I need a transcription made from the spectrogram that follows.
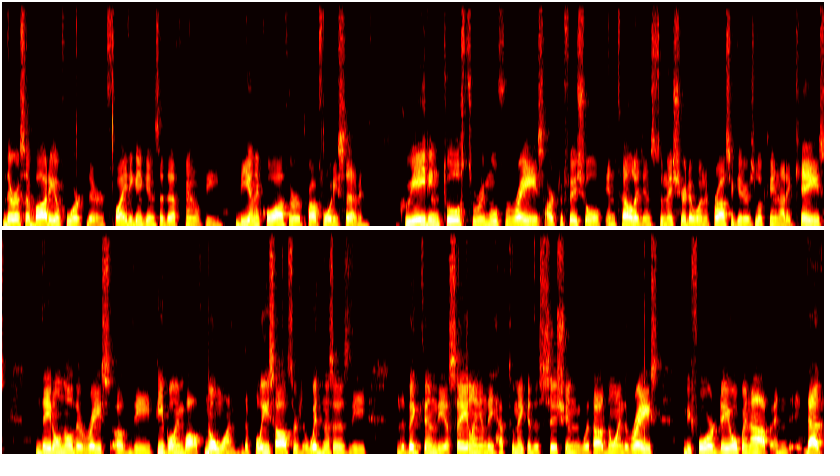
there is a body of work there fighting against the death penalty, being a co-author of Prop 47, creating tools to remove race, artificial intelligence to make sure that when the prosecutor is looking at a case, they don't know the race of the people involved. No one, the police officers, the witnesses, the the victim, the assailant, and they have to make a decision without knowing the race before they open up. And that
